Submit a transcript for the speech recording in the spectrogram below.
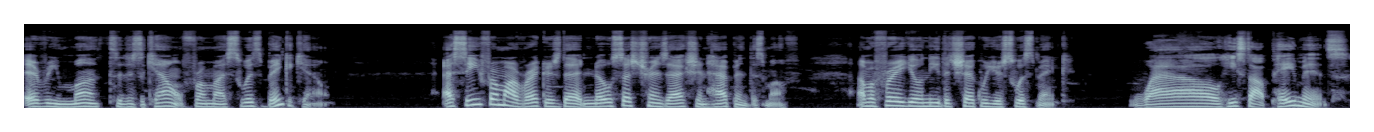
every month to this account from my Swiss bank account. I see from our records that no such transaction happened this month. I'm afraid you'll need to check with your Swiss bank. Wow, he stopped payments.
